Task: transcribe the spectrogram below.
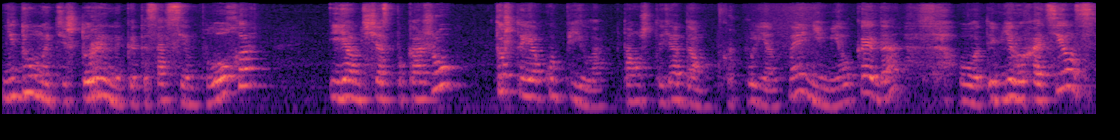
не думайте, что рынок это совсем плохо, и я вам сейчас покажу то, что я купила, потому что я дам корпулентная, не мелкая, да, вот, и мне бы хотелось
